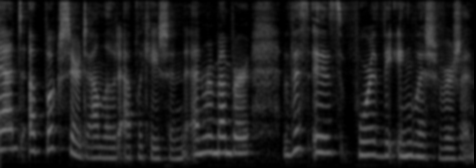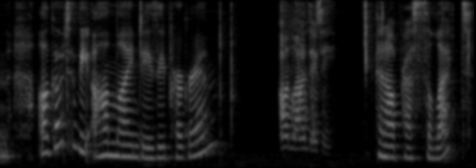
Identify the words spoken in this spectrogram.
and a Bookshare download application. And remember, this is for the English version. I'll go to the Online Daisy program. Online Daisy. And I'll press Select.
